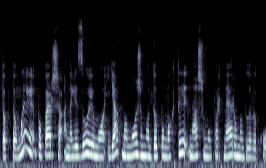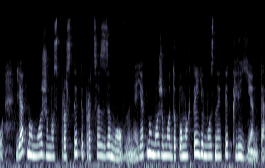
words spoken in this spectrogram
Тобто, ми, по-перше, аналізуємо, як ми можемо допомогти нашому партнеру меблевику, як ми можемо спростити процес замовлення, як ми можемо допомогти йому знайти клієнта,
